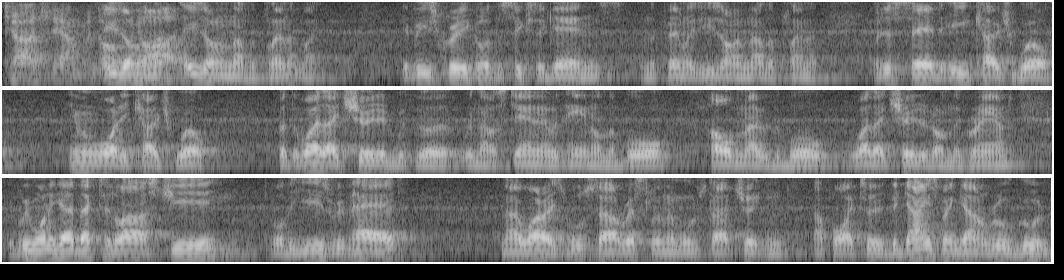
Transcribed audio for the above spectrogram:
charge down was He's on, an, he's on another planet, mate. If he's critical of the six agains and the penalties, he's on another planet. I just said he coached well. Him and Whitey coached well. But the way they cheated with the when they were standing with hand on the ball, holding over the ball, the way they cheated on the ground. If we want to go back to last year or the years we've had, no worries. We'll start wrestling and we'll start cheating up high too. The game's been going real good.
